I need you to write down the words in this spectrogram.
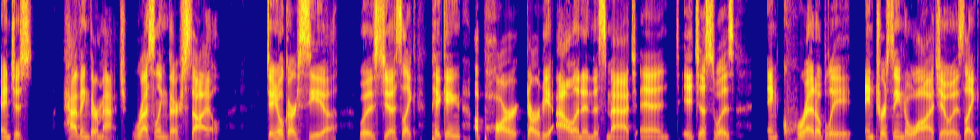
and just having their match, wrestling their style, Daniel Garcia was just like picking apart Darby Allin in this match, and it just was incredibly interesting to watch. It was like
